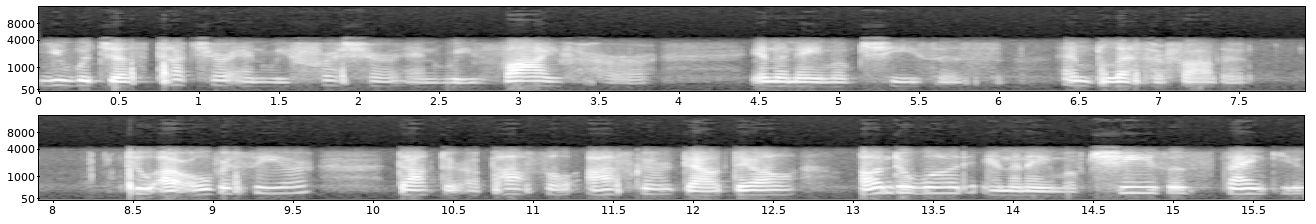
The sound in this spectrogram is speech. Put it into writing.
you would just touch her and refresh her and revive her in the name of Jesus. And bless her, Father. To our overseer, Dr. Apostle Oscar Dowdell Underwood, in the name of Jesus, thank you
